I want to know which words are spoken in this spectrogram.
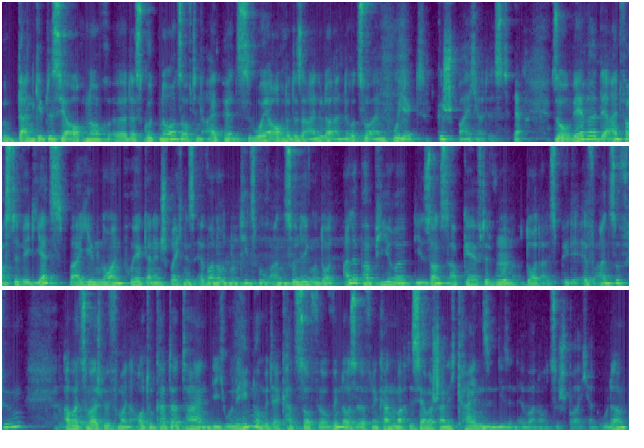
Und dann gibt es ja auch noch äh, das GoodNotes auf den iPads, wo ja auch noch das eine oder andere zu einem Projekt gespeichert ist. Ja. So, wäre der einfachste Weg jetzt, bei jedem neuen Projekt ein entsprechendes Evernote-Notizbuch anzulegen und dort alle Papiere, die sonst abgeheftet wurden, mhm. dort als PDF einzufügen. Aber zum Beispiel für meine AutoCAD-Dateien, die ich ohnehin nur mit der CAD-Software auf Windows öffnen kann, macht es ja wahrscheinlich keinen Sinn, diese in Evernote zu speichern, oder?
